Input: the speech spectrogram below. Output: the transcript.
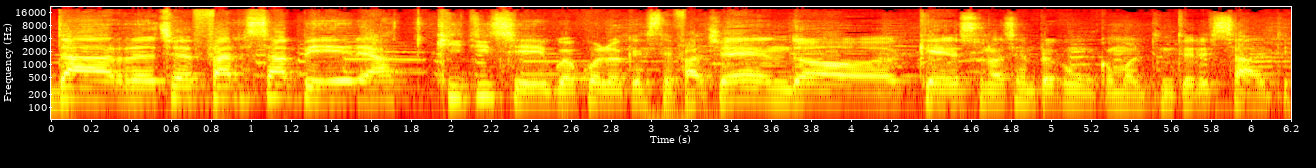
dar, cioè far sapere a chi ti segue quello che stai facendo, che sono sempre comunque molto interessati.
